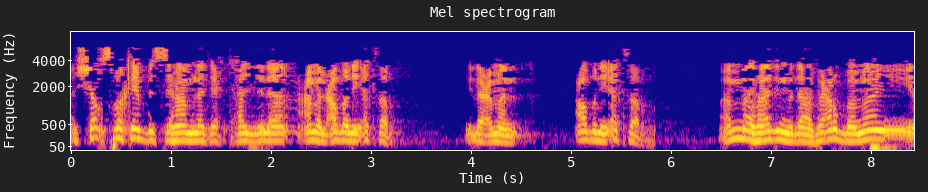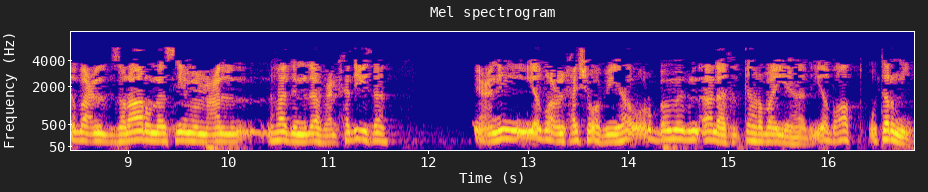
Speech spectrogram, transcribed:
الشخص فكيف بالسهام التي تحتاج إلى عمل عضلي أكثر إلى عمل عضلي أكثر. أما هذه المدافع ربما يضع الزرار ولا سيما مع هذه المدافع الحديثة يعني يضع الحشوة فيها وربما بالآلات الكهربائية هذه يضغط وترمي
